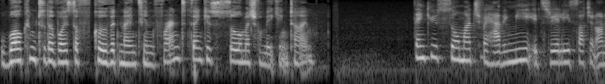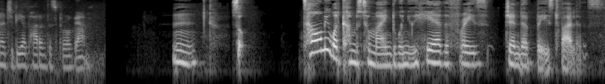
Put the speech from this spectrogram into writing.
welcome to the Voice of COVID 19 Front. Thank you so much for making time. Thank you so much for having me. It's really such an honor to be a part of this program. Mm. So, tell me what comes to mind when you hear the phrase gender based violence.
